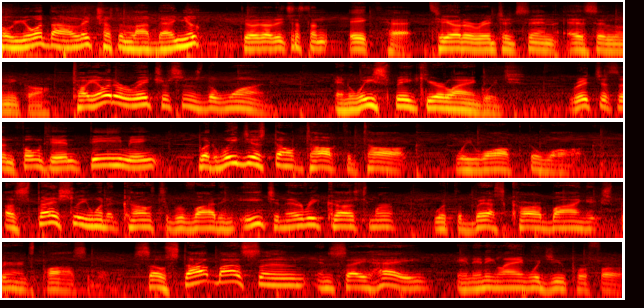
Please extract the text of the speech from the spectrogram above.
Toyota Richardson là đệ nhất. Toyota Richardson ích hệ. Toyota Richardson es el único. Toyota Richardson's the one, and we speak your language. Richardson 丰田第一名。But we just don't talk the talk, we walk the walk. Especially when it comes to providing each and every customer with the best car buying experience possible. So stop by soon and say hey in any language you prefer.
